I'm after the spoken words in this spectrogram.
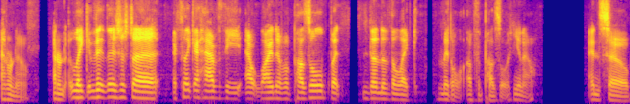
I don't know. I don't know. Like, there's just a. I feel like I have the outline of a puzzle, but none of the like middle of the puzzle, you know. And so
